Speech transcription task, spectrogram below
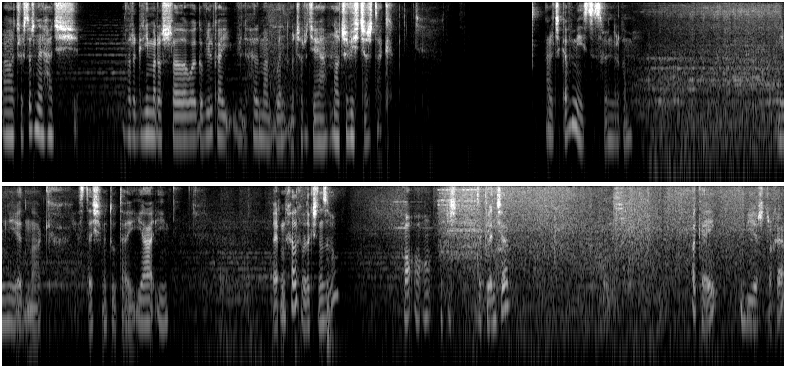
A, czy chcesz najechać Wargrima, rozszalałego wilka i Wilhelma, błędnego czarodzieja? No oczywiście, że tak. Ale ciekawe miejsce swoją drogą. Niemniej jednak jesteśmy tutaj, ja i Bernhal, chyba tak się nazywał? O, o, o, jakieś zaklęcie? Okej, bijesz trochę.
